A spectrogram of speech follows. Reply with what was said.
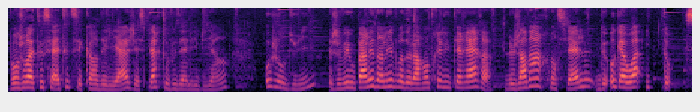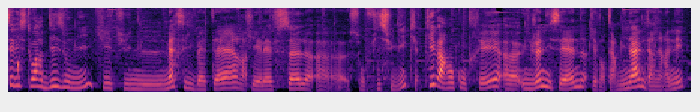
Bonjour à tous et à toutes, c'est Cordélia, j'espère que vous allez bien. Aujourd'hui, je vais vous parler d'un livre de la rentrée littéraire, Le Jardin Arc-en-Ciel de Ogawa Ito. C'est l'histoire d'Izumi, qui est une mère célibataire qui élève seule euh, son fils unique, qui va rencontrer euh, une jeune lycéenne qui est en terminale, dernière année,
